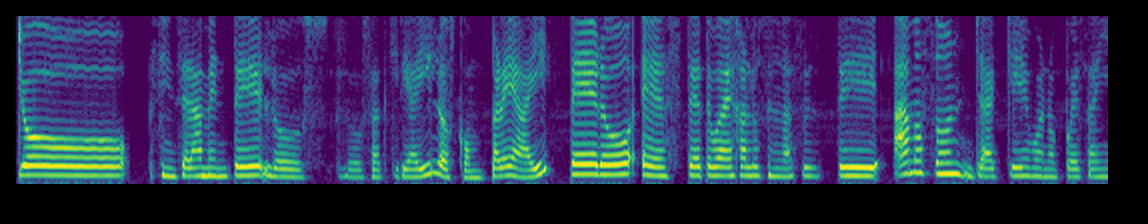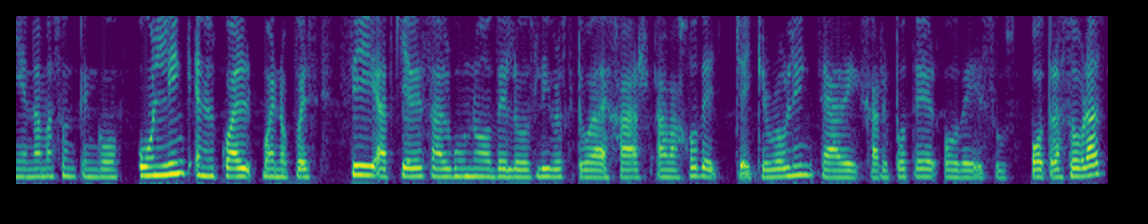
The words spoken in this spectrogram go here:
Yo sinceramente los, los adquirí ahí, los compré ahí, pero este te voy a dejar los enlaces de Amazon, ya que bueno, pues ahí en Amazon tengo un link en el cual, bueno, pues si adquieres alguno de los libros que te voy a dejar abajo de J.K. Rowling, sea de Harry Potter o de sus otras obras,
